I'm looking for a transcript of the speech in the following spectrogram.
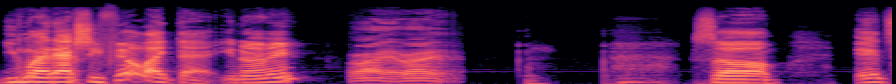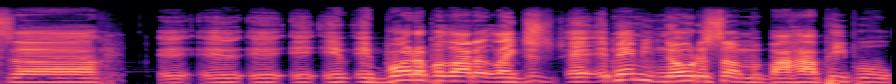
you might actually feel like that. You know what I mean? Right. Right. So it's uh it it, it, it- it brought up a lot of like just it made me notice something about how people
